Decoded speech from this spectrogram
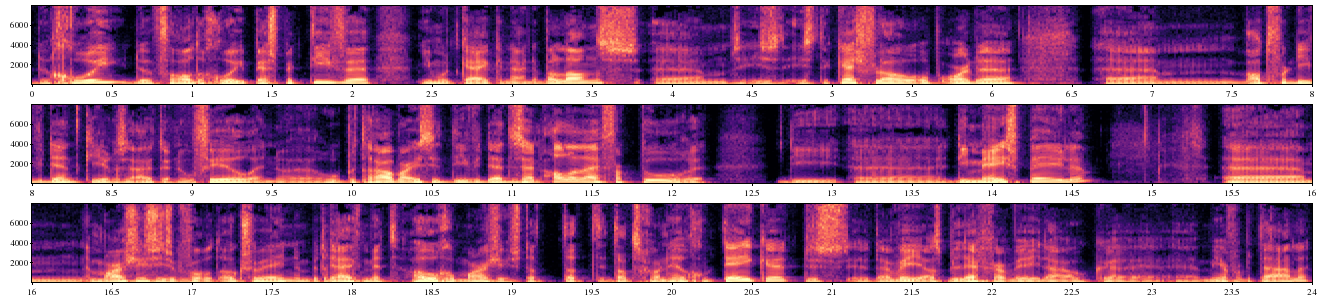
de groei, de, vooral de groeiperspectieven. Je moet kijken naar de balans. Ehm, is, is de cashflow op orde? Ehm, wat voor dividend keren ze uit en hoeveel? En eh, hoe betrouwbaar is dit dividend? Er zijn allerlei factoren die, eh, die meespelen. Ehm, marges is bijvoorbeeld ook zo een. Een bedrijf met hoge marges, dat, dat, dat is gewoon een heel goed teken. Dus eh, daar wil je als belegger wil je daar ook eh, eh, meer voor betalen.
